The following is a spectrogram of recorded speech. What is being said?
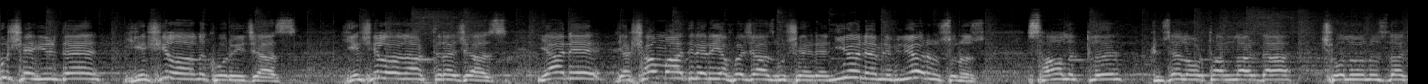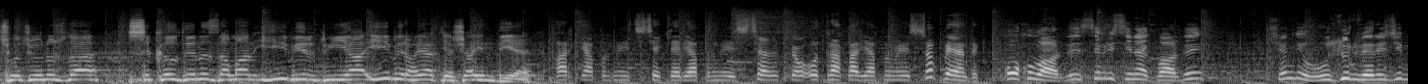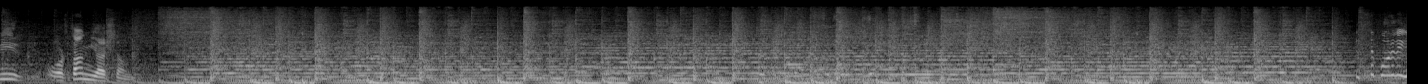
bu şehirde yeşil alanı koruyacağız. Yeşil alanı arttıracağız. Yani yaşam vadileri yapacağız bu şehre. Niye önemli biliyor musunuz? Sağlıklı, güzel ortamlarda çoluğunuzla, çocuğunuzla sıkıldığınız zaman iyi bir dünya, iyi bir hayat yaşayın diye. Park yapılmış, çiçekler yapılmış, çocuklar oturaklar yapılmış. Çok beğendik. koku vardı, sivrisinek vardı. Şimdi huzur verici bir ortam yaşandı.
